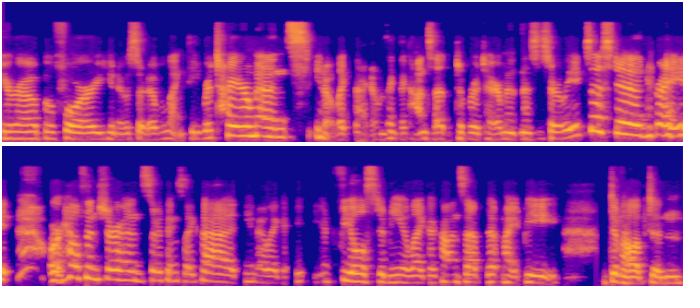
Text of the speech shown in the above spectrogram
era before, you know, sort of lengthy retirements, you know, like I don't think the concept of retirement necessarily existed, right? Or health insurance or things like that, you know, like it, it feels to me like a concept that might be developed in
